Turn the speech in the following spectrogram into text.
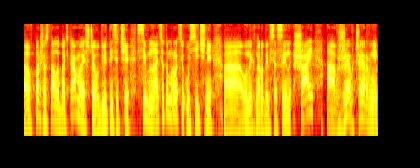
е, вперше стали батьками ще у 2017 році. У січні е, у них народився син Шай. А вже в червні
